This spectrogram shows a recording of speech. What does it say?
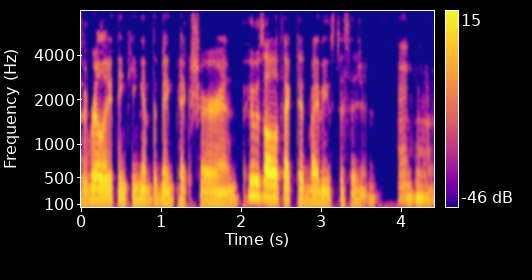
really thinking of the big picture and who's all affected by these decisions mm-hmm. I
